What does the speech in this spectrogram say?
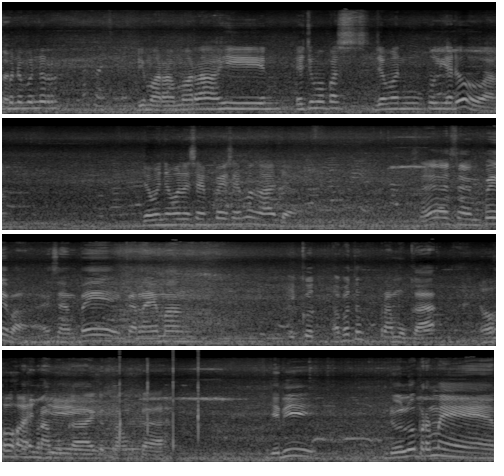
bener-bener dimarah-marahin ya cuma pas zaman kuliah doang. Zaman-zaman SMP SMA nggak ada. Saya SMP pak, SMP karena emang ikut apa tuh? Pramuka, oh ikut pramuka, anjing ikut pramuka. Jadi dulu permen.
